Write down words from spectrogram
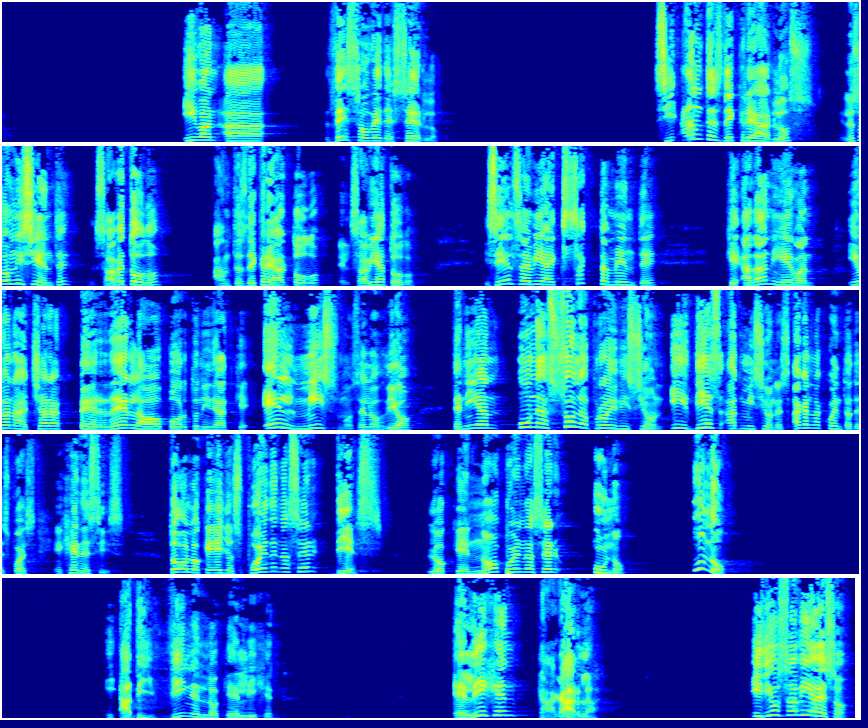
iban a desobedecerlo, si antes de crearlos, él es omnisciente, sabe todo, antes de crear todo, él sabía todo, y si él sabía exactamente que Adán y Eva iban a echar a perder la oportunidad que él mismo se los dio, tenían una sola prohibición y diez admisiones. Hagan la cuenta después en Génesis. Todo lo que ellos pueden hacer, diez. Lo que no pueden hacer, uno. Uno. Y adivinen lo que eligen. Eligen cagarla. Y Dios sabía eso.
